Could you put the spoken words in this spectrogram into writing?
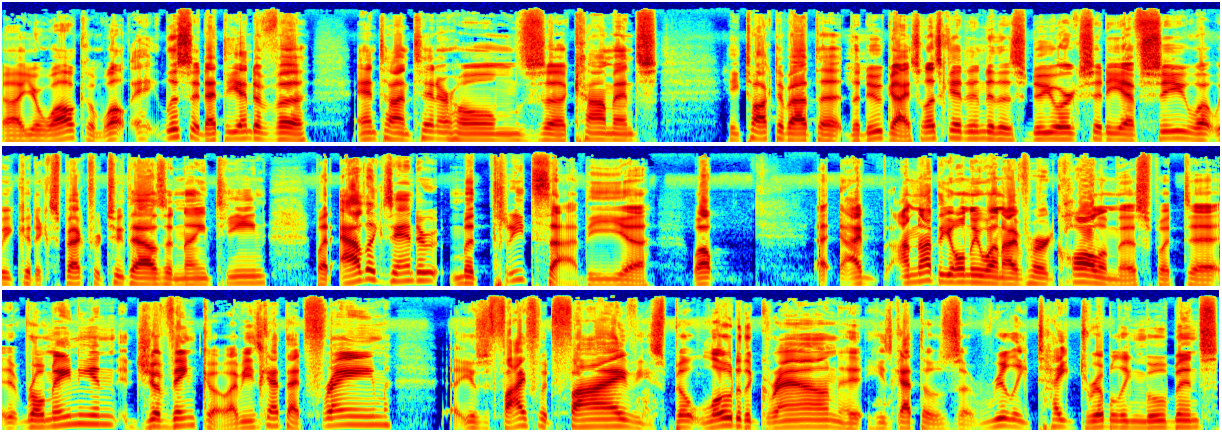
Uh, you're welcome. Well, hey, listen. At the end of uh, Anton Tinnerholm's comments, he talked about the, the new guy. So let's get into this New York City FC, what we could expect for 2019. But Alexander Mitrita, the, uh, well, I, am not the only one I've heard call him this, but uh, Romanian Giovinco. I mean, he's got that frame. Uh, he's five foot five. He's built low to the ground. He's got those uh, really tight dribbling movements,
